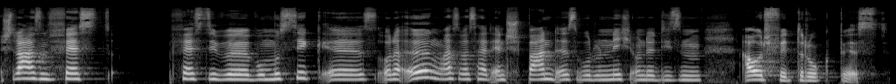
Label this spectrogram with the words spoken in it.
Straßenfest Festival, wo Musik ist oder irgendwas, was halt entspannt ist, wo du nicht unter diesem Outfit-Druck bist.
